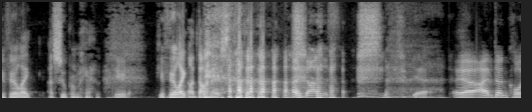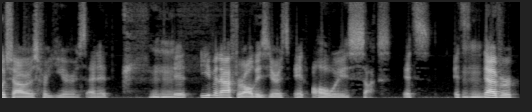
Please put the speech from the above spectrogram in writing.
you feel like a Superman. Dude, You feel like Adonis. Adonis. yeah. Yeah, I've done cold showers for years, and it hmm it even after all these years, it always sucks. It's it's Mhm. never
